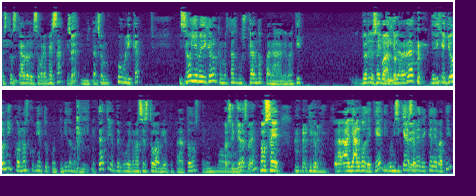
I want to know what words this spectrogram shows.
estos cabros de sobremesa, que es invitación pública. Dice, oye, me dijeron que me estás buscando para debatir. Yo le, dije, la verdad, le dije, yo ni conozco bien tu contenido, no sé de qué trata, yo tengo nomás esto abierto para todos, pero no... Pero si quieres, ven. No sé, digo, ¿hay algo de qué? Digo, ni siquiera sabía de qué debatir.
